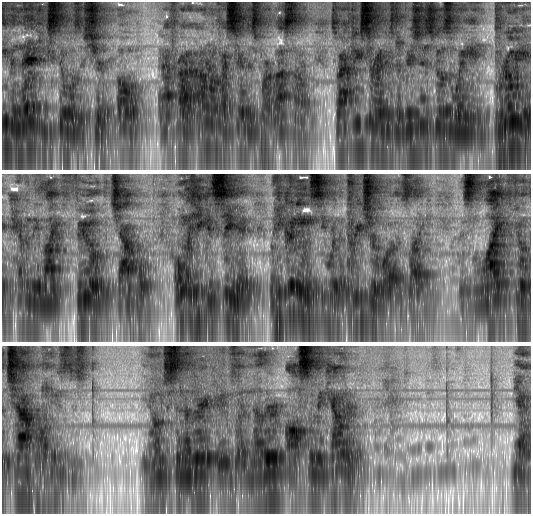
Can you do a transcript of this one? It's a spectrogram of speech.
even then, he still wasn't sure. Oh, and I forgot. I don't know if I shared this part last time. So after he surrenders, the vision goes away, and brilliant heavenly light filled the chapel. Only he could see it, but he couldn't even see where the preacher was. Like this light filled the chapel, and he was just, you know, just another. It was another awesome encounter. Yeah.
